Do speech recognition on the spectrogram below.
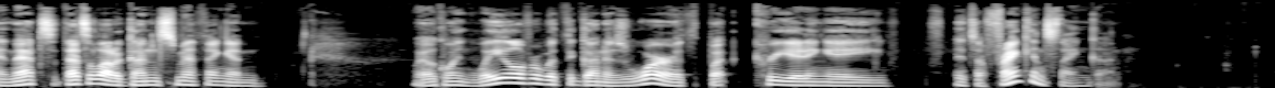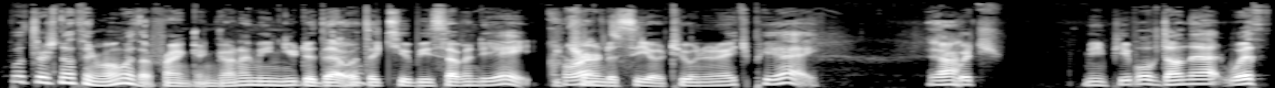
And that's that's a lot of gunsmithing and well, going way over what the gun is worth, but creating a it's a Frankenstein gun. But there's nothing wrong with a Franken gun. I mean, you did that Yeah. with the QB78. You Correct. turned a CO2 into an HPA, Yeah, which, I mean, people have done that with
